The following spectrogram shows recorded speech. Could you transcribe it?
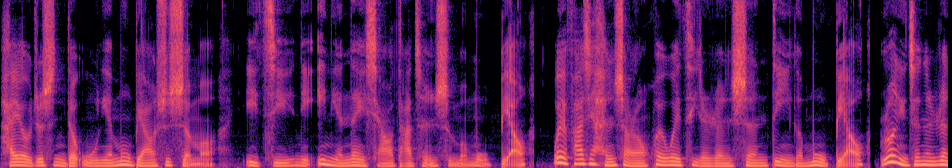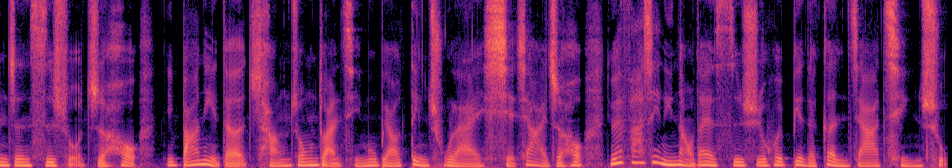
还有就是你的五年目标是什么？以及你一年内想要达成什么目标？我也发现很少人会为自己的人生定一个目标。如果你真的认真思索之后，你把你的长中短期目标定出来写下来之后，你会发现你脑袋的思绪会变得更加清楚。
